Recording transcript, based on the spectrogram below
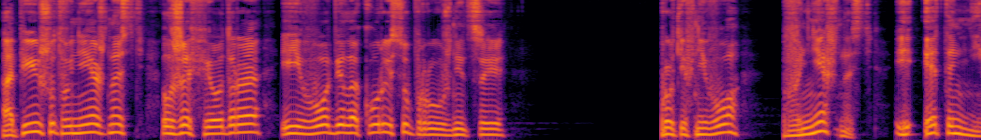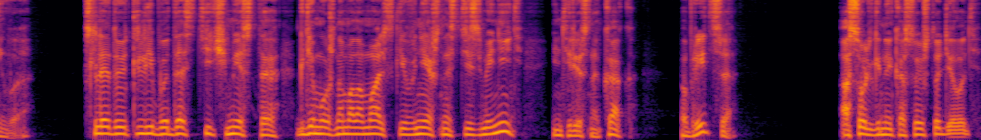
Опишут в нежность Лжефедора и его белокурой супружницы. Против него внешность и это Нива. Следует либо достичь места, где можно маломальски внешность изменить, интересно, как? Побриться? А с Ольгиной косой что делать?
